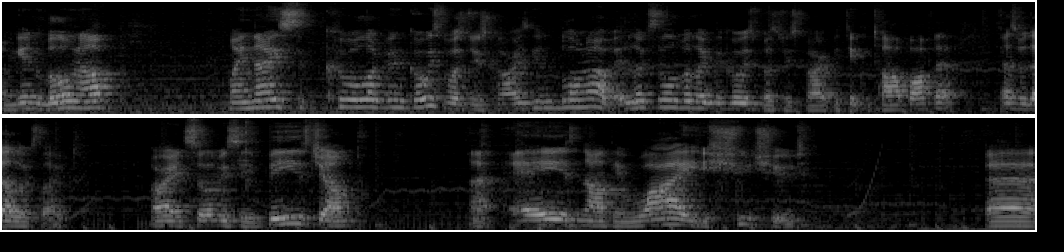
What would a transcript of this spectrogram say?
I'm getting blown up. My nice, cool looking Ghostbusters car is getting blown up. It looks a little bit like the Ghostbusters car. If you take the top off it, that's what that looks like. Alright, so let me see. B is jump. Uh, A is nothing. Y is shoot shoot. Uh,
